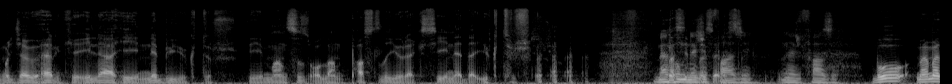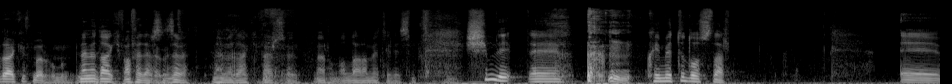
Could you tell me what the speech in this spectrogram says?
mücevher ki ilahi ne büyüktür. İmansız olan paslı yürek sinede yüktür. Merhum Necip meselesi. Fazıl. Necip Fazıl. Bu Mehmet Akif merhumun. Mehmet Akif affedersiniz evet. Mehmet Akif Ersoy merhum Allah rahmet eylesin. Şimdi e, kıymetli dostlar e,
